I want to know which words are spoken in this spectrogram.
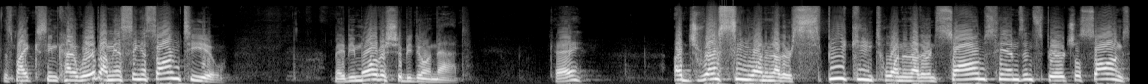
this might seem kind of weird, but I'm going to sing a song to you. Maybe more of us should be doing that. Okay? addressing one another, speaking to one another in psalms, hymns, and spiritual songs.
